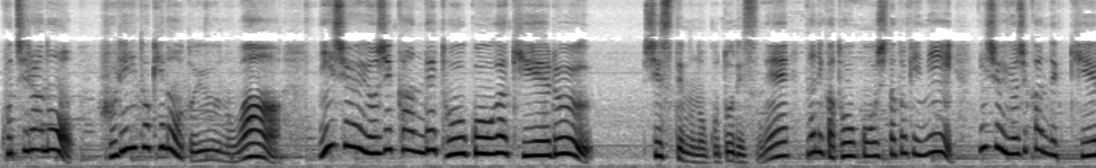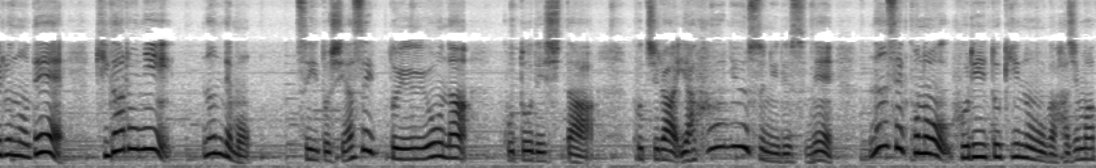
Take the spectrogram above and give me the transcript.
こちらのフリート機能というのは24時間で投稿が消えるシステムのことですね。何か投稿した時に24時間で消えるので気軽に何でもツイートしやすいというようなことでした。こちら Yahoo ニュースにですね、なぜこのフリート機能が始まっ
